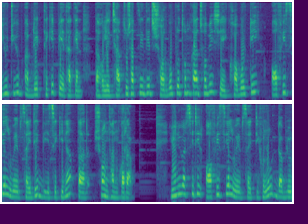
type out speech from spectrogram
ইউটিউব আপডেট থেকে পেয়ে থাকেন, তাহলে ছাত্রছাত্রীদের সর্বপ্রথম কাজ হবে সেই খবরটি অফিসিয়াল ওয়েবসাইটে দিয়েছে কিনা তার সন্ধান করা। ইউনিভার্সিটির অফিসিয়াল ওয়েবসাইটটি হল ডাব্লিউ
